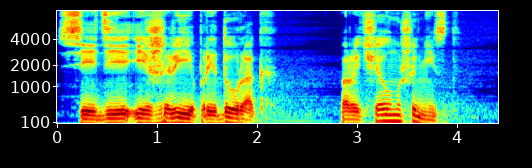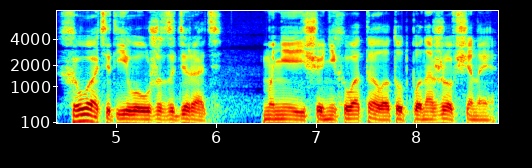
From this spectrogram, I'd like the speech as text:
«Сиди и жри, придурок!» Рычал машинист. «Хватит его уже задирать! Мне еще не хватало тут поножовщины!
